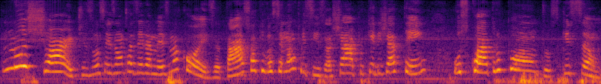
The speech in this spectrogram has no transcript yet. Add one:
Nos shorts, vocês vão fazer a mesma coisa, tá? Só que você não precisa achar, porque ele já tem os quatro pontos, que são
